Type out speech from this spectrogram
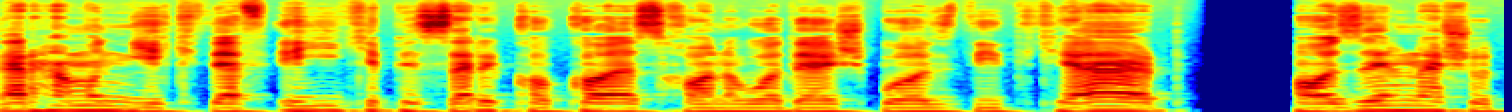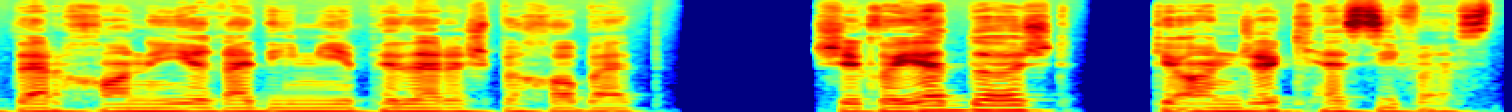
در همان یک دفعه ای که پسر کاکا از خانوادهش بازدید کرد حاضر نشد در خانه قدیمی پدرش بخوابد. شکایت داشت که آنجا کثیف است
